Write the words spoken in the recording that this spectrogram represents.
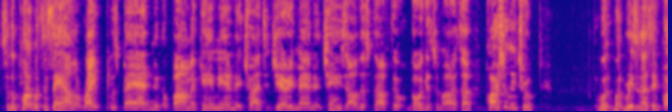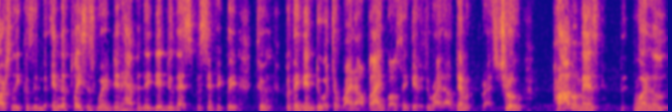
So the point was to say how the right was bad, and then Obama came in, and they tried to gerrymander and change all this stuff to go against that stuff. Partially true what, what reason I say partially because in, in the places where it did happen, they did do that specifically to, but they didn't do it to write out black votes. They did it to write out Democrats. True. Problem is where the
